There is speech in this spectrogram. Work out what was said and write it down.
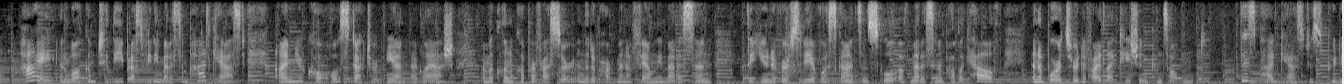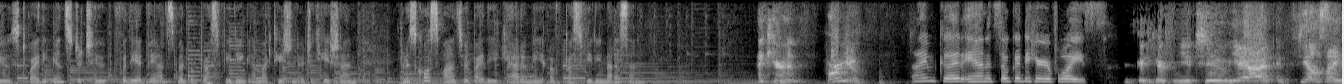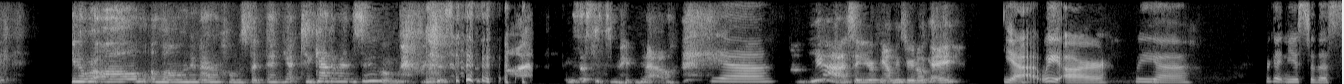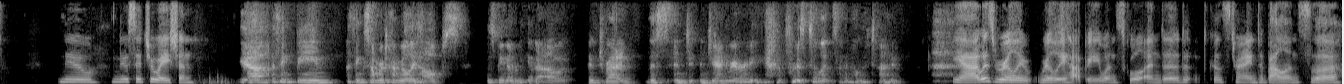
Hi, and welcome to the Breastfeeding Medicine Podcast. I'm your co host, Dr. Anne Eglash. I'm a clinical professor in the Department of Family Medicine at the University of Wisconsin School of Medicine and Public Health and a board certified lactation consultant. This podcast is produced by the Institute for the Advancement of Breastfeeding and Lactation Education and is co sponsored by the Academy of Breastfeeding Medicine. Hi, Karen. How are you? I'm good, Anne. It's so good to hear your voice. It's good to hear from you too. Yeah, it feels like, you know, we're all alone in our homes, but then yet together on Zoom, which is not existence right now. Yeah. Um, yeah. So your family's doing okay? Yeah, we are. We uh we're getting used to this new new situation. Yeah, I think being I think summertime really helps just being able to get out I dread this in, in January we're still inside all the time. Yeah, I was really, really happy when school ended because trying to balance the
